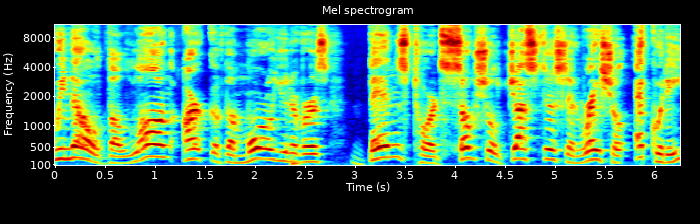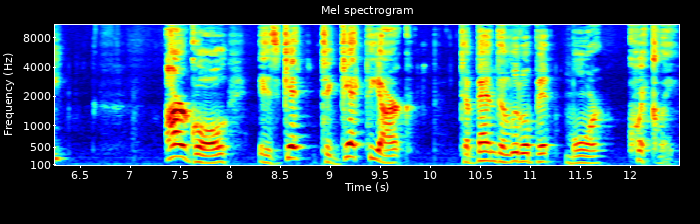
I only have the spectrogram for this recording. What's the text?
We know the long arc of the moral universe bends towards social justice and racial equity. Our goal is get to get the arc to bend a little bit more quickly.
